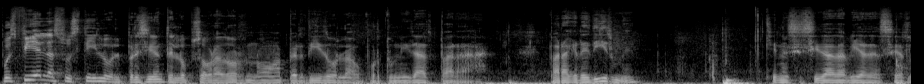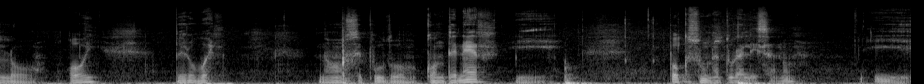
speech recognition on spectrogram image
Pues fiel a su estilo, el presidente López Obrador no ha perdido la oportunidad para, para agredirme. ¿Qué necesidad había de hacerlo hoy? Pero bueno, no se pudo contener y poco su naturaleza, ¿no? Y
